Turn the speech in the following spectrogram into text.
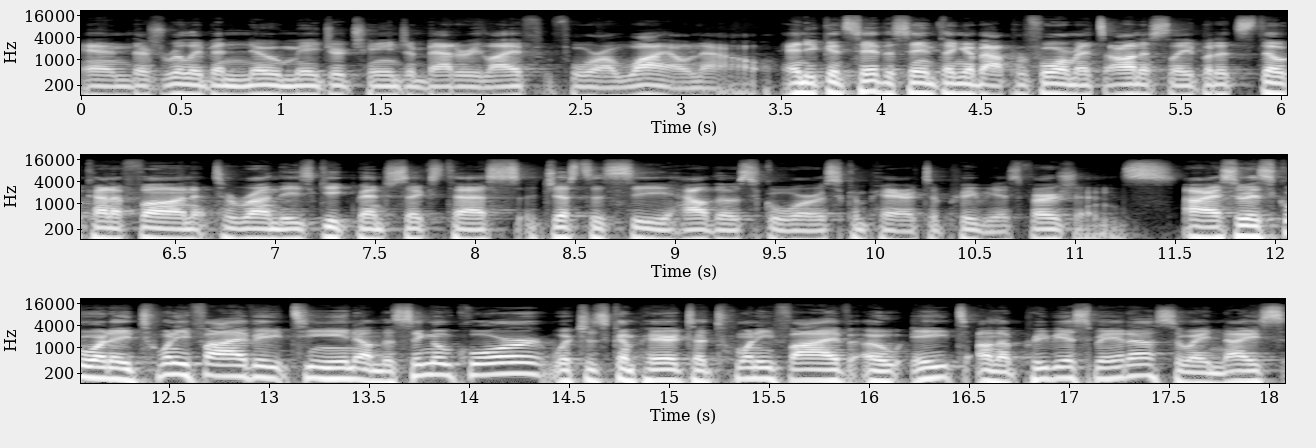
and there's really been no major change in battery life for a while now. And you can say the same thing about performance, honestly, but it's still kind of fun to run these Geekbench 6 tests just to see how those scores compare to previous versions. All right, so it scored a 2518 on the single core, which is compared to 2508 on the previous beta, so a nice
